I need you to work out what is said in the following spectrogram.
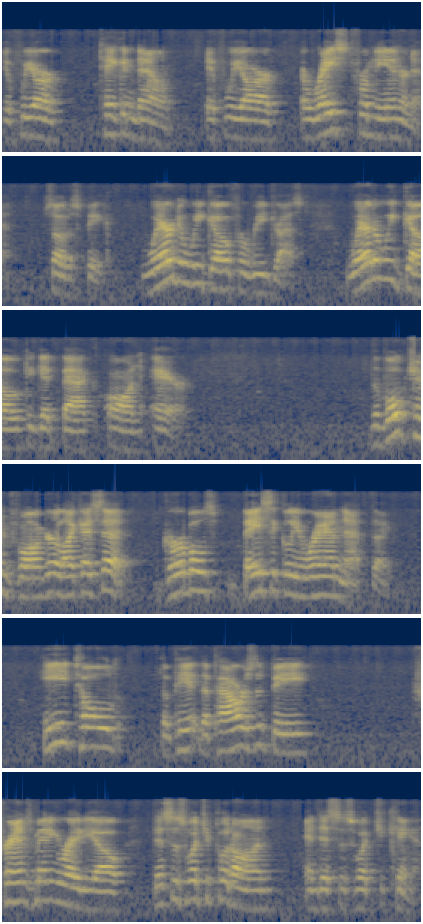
if we are taken down, if we are erased from the internet, so to speak? Where do we go for redress? Where do we go to get back on air? The Volksempfänger, like I said, Goebbels basically ran that thing. He told the, the powers that be transmitting radio, this is what you put on, and this is what you can't.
